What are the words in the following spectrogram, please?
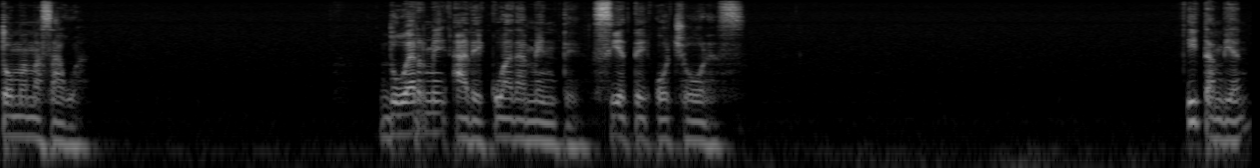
Toma más agua. Duerme adecuadamente, siete, ocho horas. Y también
